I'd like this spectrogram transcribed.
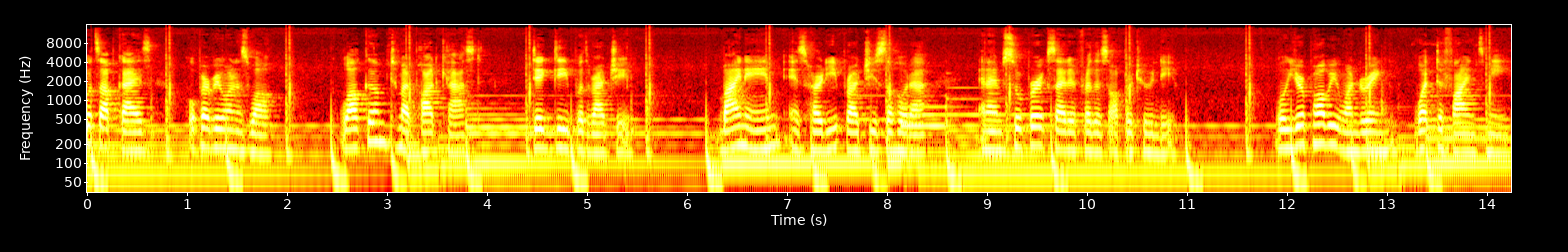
what's up, guys? Hope everyone is well. Welcome to my podcast, Dig Deep with Raji. My name is Hardeep Raji Sahota, and I'm super excited for this opportunity. Well, you're probably wondering what defines me.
